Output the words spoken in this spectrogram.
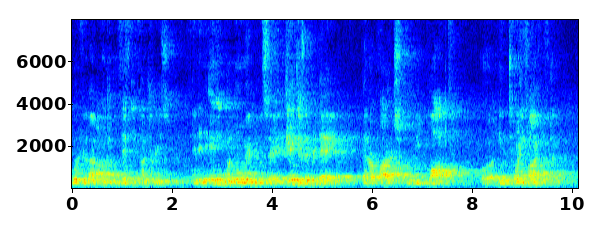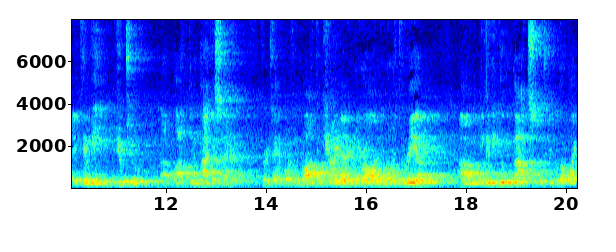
work in about 150 countries, and in any one moment we would say, it changes every day, that our products would be blocked uh, in 25 of them. It can be YouTube, uh, blocked in Pakistan, for example. It can be blocked in China, in Iran, in North Korea. Um, it can be Google Docs, which people don't like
